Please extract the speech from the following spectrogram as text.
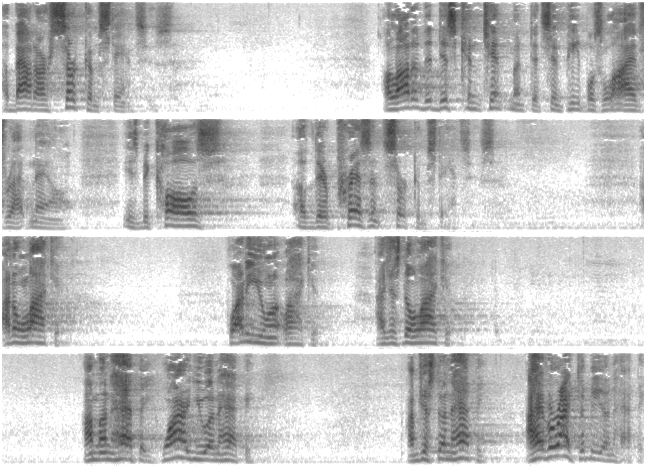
about our circumstances. A lot of the discontentment that's in people's lives right now is because of their present circumstances. I don't like it. Why do you not like it? I just don't like it. I'm unhappy. Why are you unhappy? I'm just unhappy. I have a right to be unhappy.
